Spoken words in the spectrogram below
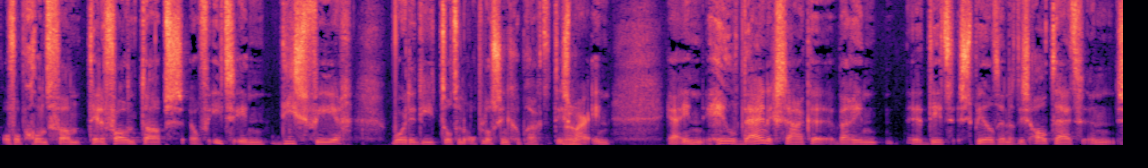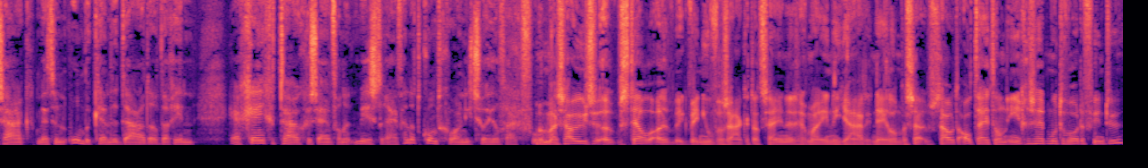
of op grond van telefoontaps of iets in die sfeer worden die tot een oplossing gebracht. Het is ja. maar in, ja, in heel weinig zaken waarin uh, dit speelt. En dat is altijd een zaak met een onbekende dader... waarin er geen getuigen zijn van het misdrijf. En dat komt gewoon niet zo heel vaak voor. Maar, maar zou u, stel, ik weet niet hoeveel zaken dat zijn zeg maar in een jaar in Nederland... maar zou, zou het altijd dan ingezet moeten worden, vindt u?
